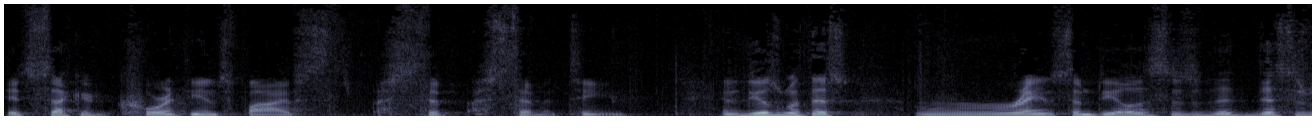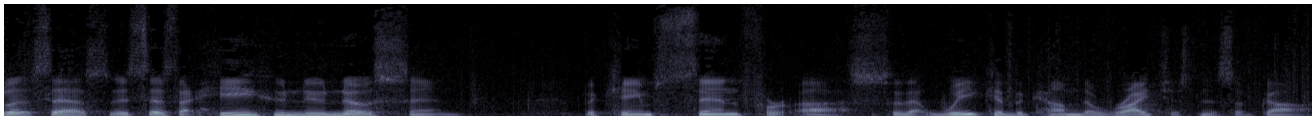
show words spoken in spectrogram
it's 2 Corinthians 5 17. It deals with this ransom deal. This is, this is what it says it says that he who knew no sin became sin for us so that we could become the righteousness of God.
